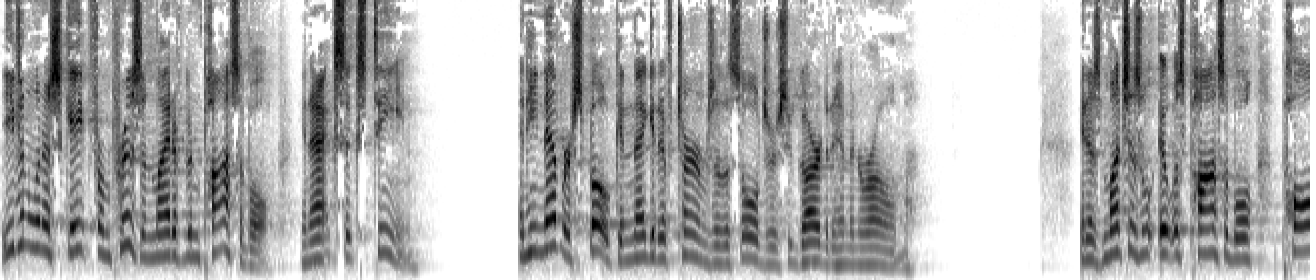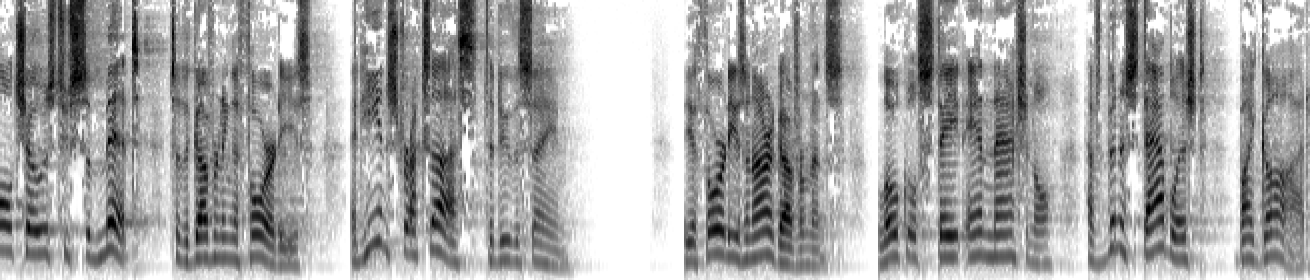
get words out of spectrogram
even when escape from prison might have been possible in Acts 16. And he never spoke in negative terms of the soldiers who guarded him in Rome. In as much as it was possible, Paul chose to submit to the governing authorities, and he instructs us to do the same. The authorities in our governments, local, state, and national, have been established by God,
